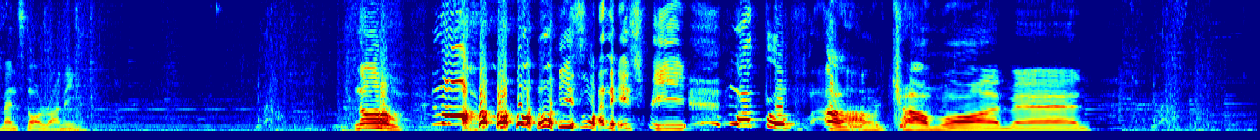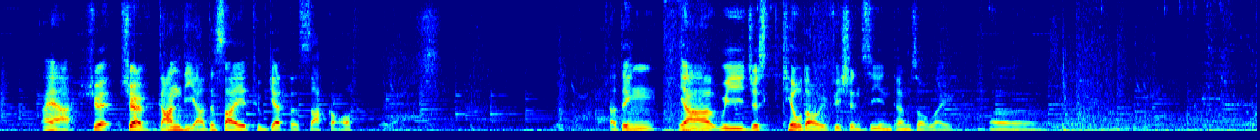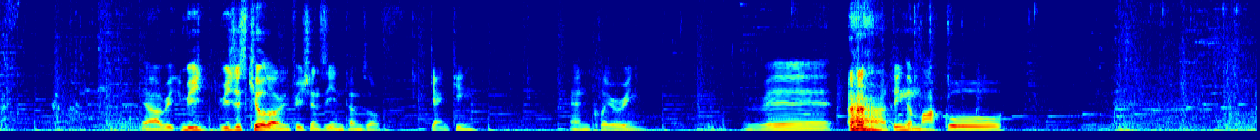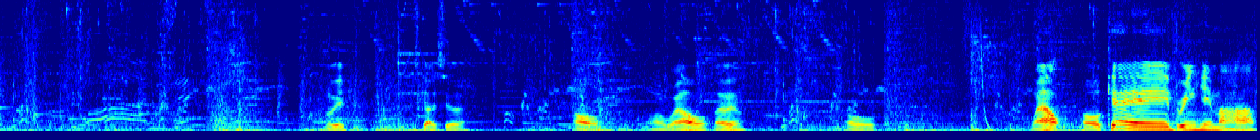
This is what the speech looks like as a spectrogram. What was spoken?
Man's not running. No! No! He's 1 HP! What the f- Oh, come on, man. Oh yeah, should, should have done the other side to get the suck off. I think, yeah, we just killed our efficiency in terms of like, uh... Yeah, we, we, we just killed our efficiency in terms of ganking and clearing. I think the Mako... Wait, this guy's here. Oh, oh well, uh, oh. Well, okay, bring him up.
